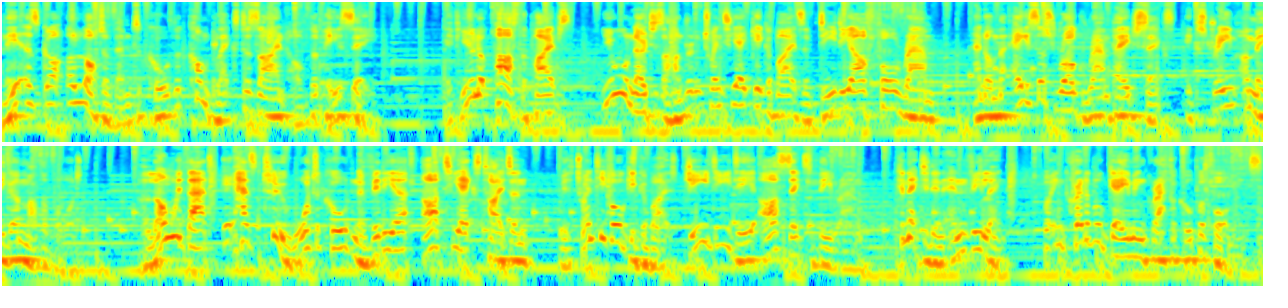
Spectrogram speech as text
and it has got a lot of them to call the complex design of the PC. If you look past the pipes, you will notice 128GB of DDR4 RAM and on the Asus ROG Rampage 6 Extreme Omega motherboard. Along with that, it has two water-cooled NVIDIA RTX Titan with 24GB GDDR6 VRAM connected in NVLink for incredible gaming graphical performance,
